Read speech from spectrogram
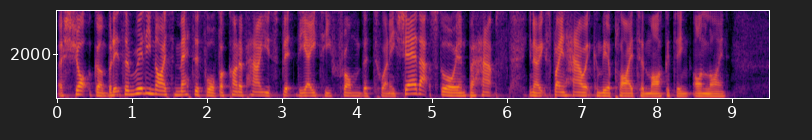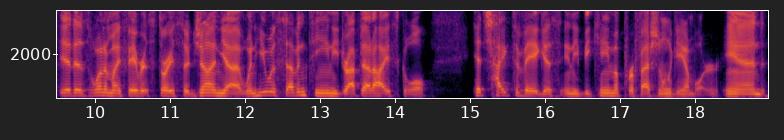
a shotgun. But it's a really nice metaphor for kind of how you split the 80 from the 20. Share that story and perhaps, you know, explain how it can be applied to marketing online. It is one of my favorite stories. So, John, yeah, when he was 17, he dropped out of high school hitchhiked to Vegas and he became a professional gambler. And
